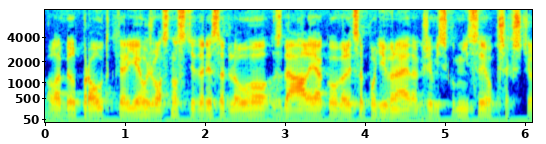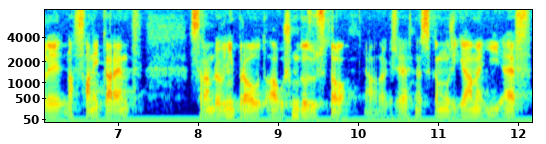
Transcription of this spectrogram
ale byl proud, který jehož vlastnosti tedy se dlouho zdály jako velice podivné, takže výzkumníci ho překřtili na funny current, srandovní proud a už mu to zůstalo. Ja, takže dneska mu říkáme IF,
